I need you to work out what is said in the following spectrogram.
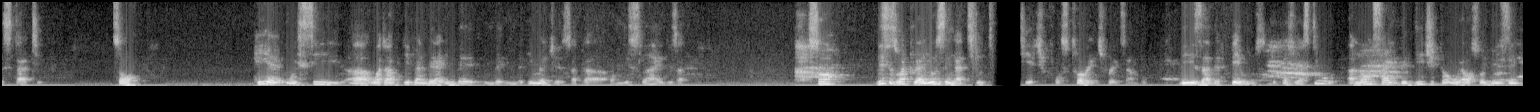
static. So here we see uh, what I've given there in the in the in the images that are on this slide is that so this is what we are using at UTH for storage, for example. These are the films because we are still alongside the digital, we're also using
